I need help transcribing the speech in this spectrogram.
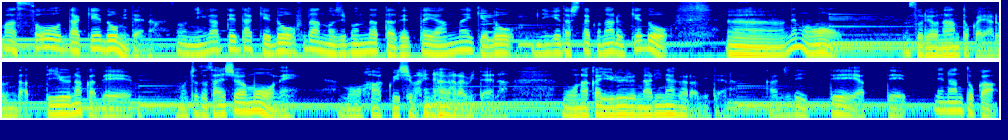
まあそうだけどみたいな。その苦手だけど普段の自分だったら絶対やんないけど逃げ出したくなるけどうんでもそれをなんとかやるんだっていう中でもうちょっと最初はもうねもう歯食いしばりながらみたいな。もうお腹ゆるゆるなりながらみたいな。感じで行ってやってでなんとか、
